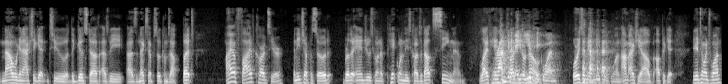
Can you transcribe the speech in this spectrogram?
Now we're going to actually get into the good stuff as we as the next episode comes out. But I have five cards here, In each episode brother Andrew is going to pick one of these cards without seeing them. Life hands Or I'm gonna make you you, pick one. Or he's gonna make me pick one. I'm actually yeah, I'll I'll pick it. You're gonna tell me which one?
